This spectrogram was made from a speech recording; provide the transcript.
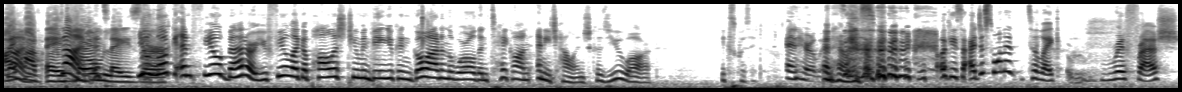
I have a Done. home It's- laser. You look and feel better. You feel like a polished human being. You can go out in the world and take on any challenge because you are exquisite and hairless. and hairless. okay, so I just wanted to like refresh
